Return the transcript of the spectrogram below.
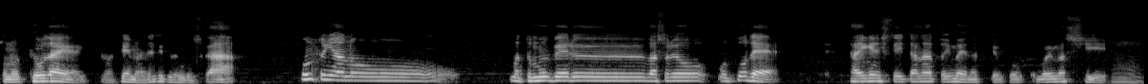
その兄弟愛のテーマが出てくるんですが、本当にあの、まあ、トム・ベルはそれを音で体現していたなと今になってよく思いますし、うん、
